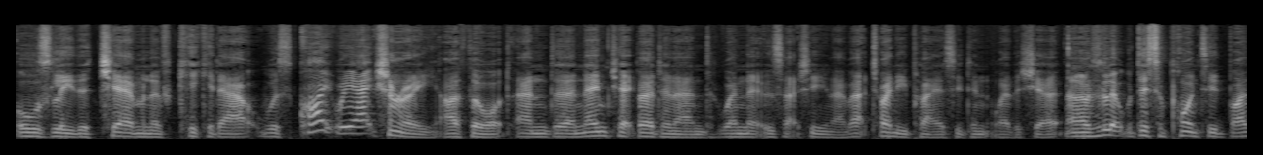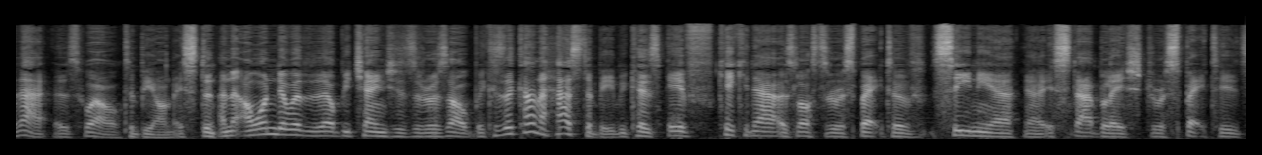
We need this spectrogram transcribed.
Ouseley, the chairman of Kick It Out, was quite reactionary, I thought, and uh, name-checked Ferdinand when it was actually, you know, about 20 players who didn't wear the shirt. And I was a little disappointed by that as well, to be honest. And, and I wonder whether there'll be changes as a result, because there kind of has to be, because if Kick It Out has lost the respect of senior, you know, established, respected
